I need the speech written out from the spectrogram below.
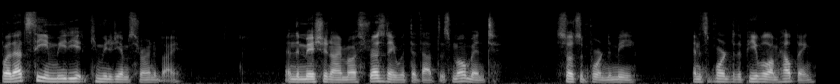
but that's the immediate community I'm surrounded by. And the mission I most resonate with at this moment. So it's important to me. And it's important to the people I'm helping.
